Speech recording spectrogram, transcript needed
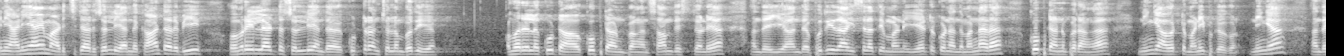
இனி அநியாயம் அடிச்சிட்டாரு சொல்லி அந்த காட்டரபி உமரில்லாட்ட சொல்லி அந்த குற்றம் சொல்லும்போது உமரையில் கூட்டம் கூப்பிட்டு அனுப்புவாங்க அந்த சாம்தேசத்துடைய அந்த அந்த புதிதாக இஸ்லாத்தை மண் ஏற்றுக்கொண்டு அந்த மன்னரை கூப்பிட்டு அனுப்புகிறாங்க நீங்கள் அவர்கிட்ட மன்னிப்பு கேட்கணும். நீங்கள் அந்த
